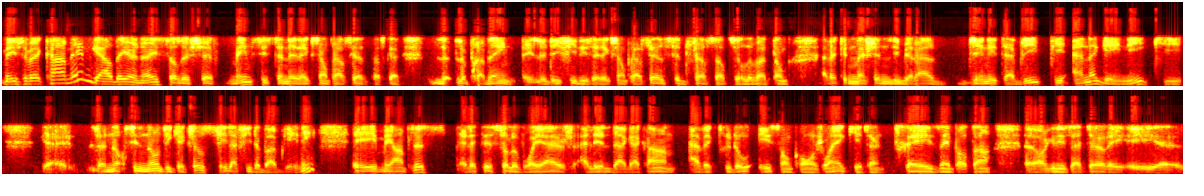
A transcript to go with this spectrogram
mais je vais quand même garder un œil sur le chiffre, même si c'est une élection partielle, parce que le, problème et le défi des élections partielles, c'est de faire sortir le vote. Donc, avec une machine libérale bien établie, puis Anna Gainey, qui, euh, si le nom dit quelque chose, c'est la fille de Bob Gainey, et, mais en plus, elle était sur le voyage à l'île d'Aga avec Trudeau et son conjoint, qui est un très important euh, organisateur et, et euh,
